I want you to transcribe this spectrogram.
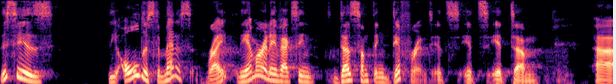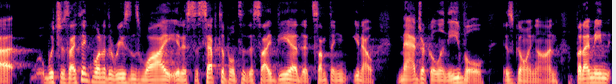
This is the oldest medicine, right? The mRNA vaccine does something different. It's it's it um, uh, which is I think one of the reasons why it is susceptible to this idea that something you know magical and evil is going on. But I mean,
